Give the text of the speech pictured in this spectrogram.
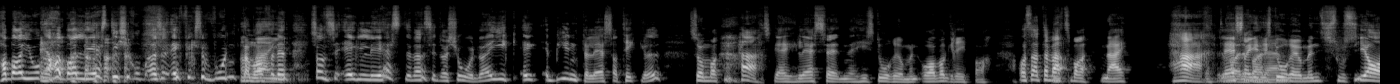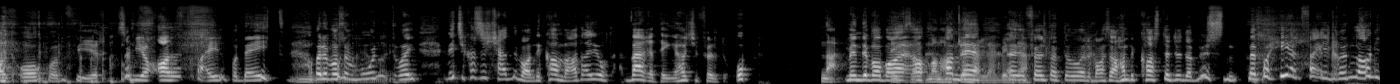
Han bare gjorde, Ja. han bare leste ikke rom. Altså, jeg fikk så vondt av ham. Det, sånn som jeg leste den situasjonen jeg, gikk, jeg, jeg begynte å lese artikkelen som at her skal jeg lese en historie om en overgriper. Og så etter hvert så bare Nei. Her leser jeg en historie om en sosialt awkward fyr som gjør alt feil på date. Og det var så vondt. Og jeg vet ikke hva som skjedde med han. Det kan være at jeg har gjort verre ting. Jeg har ikke fulgt opp. Nei. Men det var bare sant, han ble. Jeg følte at det var bare sånn, Han ble kastet ut av bussen, men på helt feil grunnlag.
